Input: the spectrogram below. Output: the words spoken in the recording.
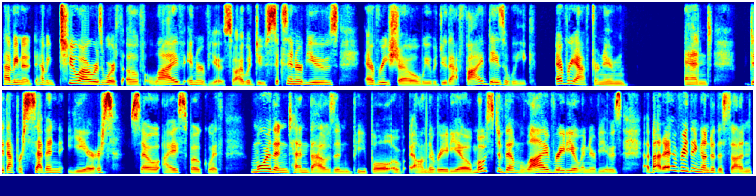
having a having two hours worth of live interviews. So I would do six interviews every show. We would do that five days a week, every afternoon. And did that for seven years. So I spoke with more than 10,000 people on the radio, most of them live radio interviews about everything under the sun,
